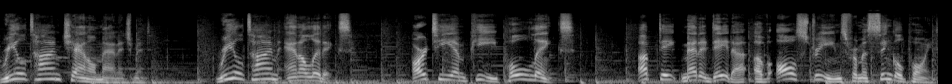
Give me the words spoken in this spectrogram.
real-time channel management, real-time analytics, RTMP pull links, update metadata of all streams from a single point,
